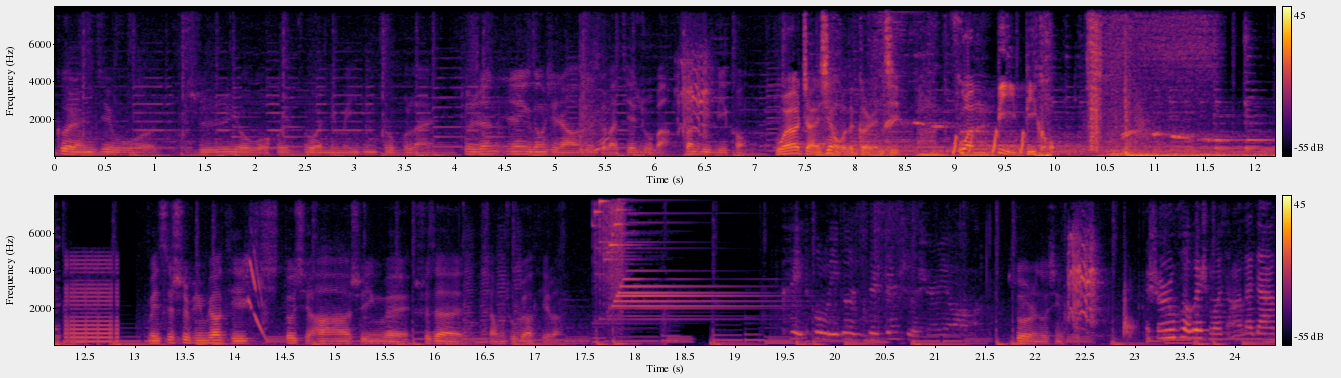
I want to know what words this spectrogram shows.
个人技，我只有我会做，你们一定做不来。就扔扔一个东西，然后用嘴巴接住吧，关闭鼻孔。我要展现我的个人技，关闭鼻孔。每次视频标题都起哈哈，是因为实在想不出标题了。可以透露一个你最真实的生日愿望吗？所有人都幸福，生日会为什么想让大家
